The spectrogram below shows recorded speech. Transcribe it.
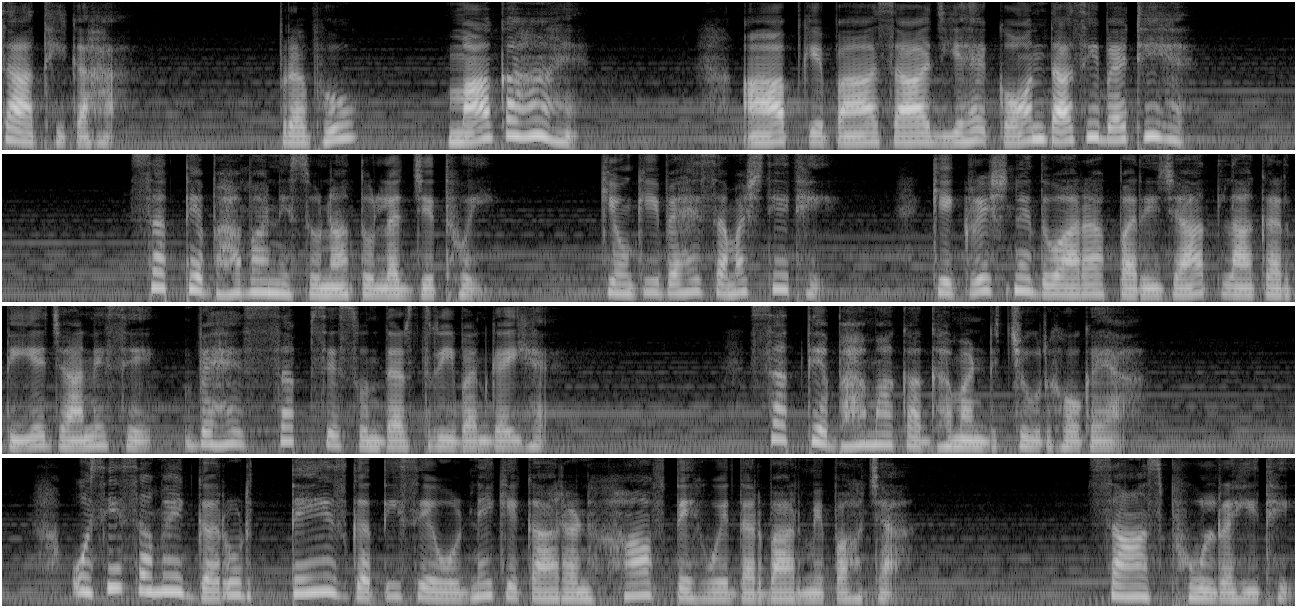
साथ ही कहा, प्रभु, माँ कहाँ है? आपके पास आज यह कौन दासी बैठी है? सत्य भामा ने सुना तो लज्जित हुई, क्योंकि वह समझती थी कि कृष्ण द्वारा परिजात लाकर दिए जाने से वह सबसे सुंदर स्त्री बन गई है। सत्य भामा का घमंड चूर हो गया। उसी समय गरुड़ तेज गति से उड़ने के कारण हाफते हुए दरबार में पहुँचा। सांस फूल रही थी।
